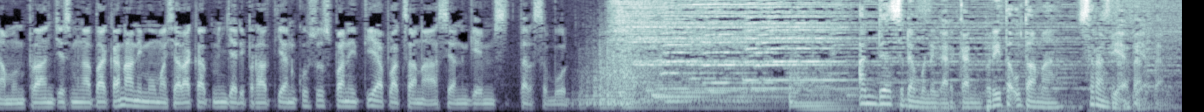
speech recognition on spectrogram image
Namun Prancis mengatakan animo masyarakat menjadi perhatian khusus panitia pelaksana Asian Games tersebut. Anda sedang mendengarkan berita utama Serambi FM.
